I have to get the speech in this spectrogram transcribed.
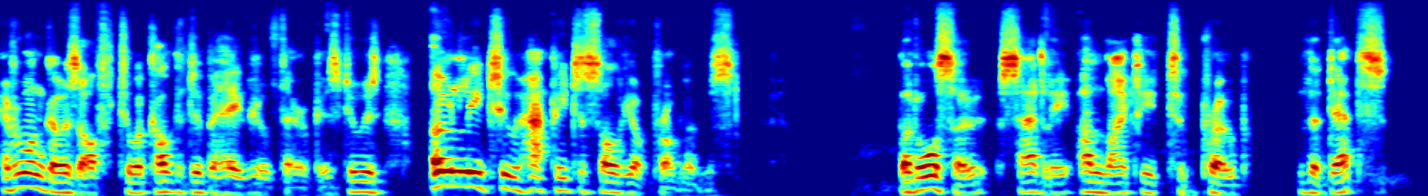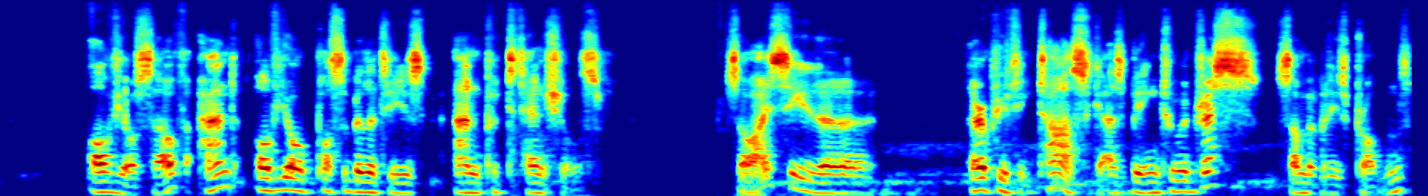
everyone goes off to a cognitive behavioral therapist who is only too happy to solve your problems, but also, sadly, unlikely to probe the depths of yourself and of your possibilities and potentials. So I see the therapeutic task as being to address somebody's problems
